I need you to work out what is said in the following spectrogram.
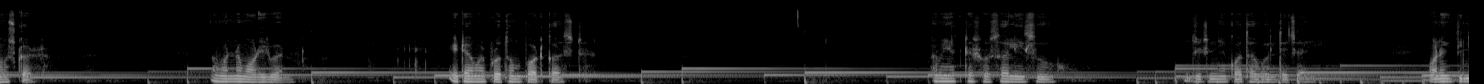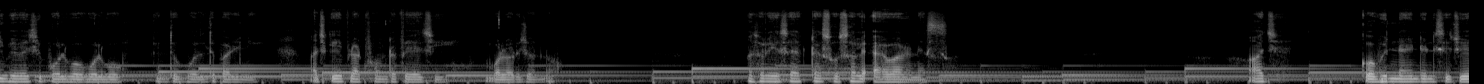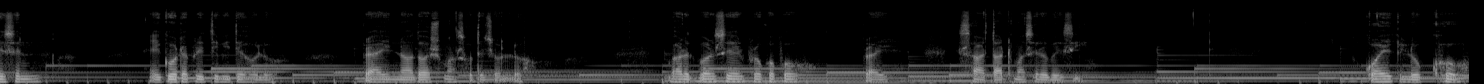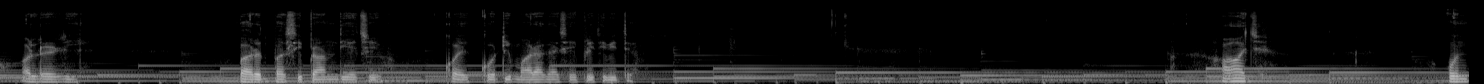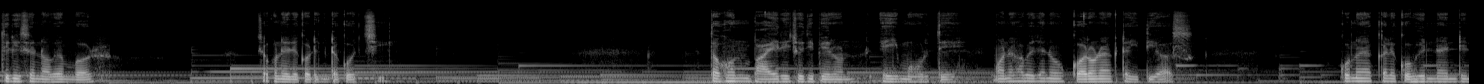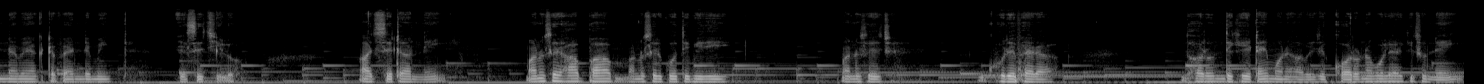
নমস্কার। আমার নাম অনির্বাণ। এটা আমার প্রথম পডকাস্ট আমি একটা সোশ্যাল ইস্যু যেটা নিয়ে কথা বলতে চাই। অনেক দিনই ভেবেছি বলব বলব, কিন্তু বলতে পারিনি। আজকে এই প্ল্যাটফর্মটা পেয়েছি বলার জন্য। আসলে এসে একটা সোশ্যাল অ্যাওয়ারনেস আজ কোভিড নাইন্টিন সিচুয়েশন এই গোটা পৃথিবীতে হলো, প্রায় ন দশ মাস হতে চলল। ভারতবর্ষের প্রকোপও প্রায় সাত আট মাসেরও বেশি। কয়েক লক্ষ অলরেডি ভারতবাসী প্রাণ দিয়েছে, কয়েক কোটি মারা গেছে এই পৃথিবীতে। আজ উনতিরিশে নভেম্বর, যখন এই রেকর্ডিংটা করছি। তখন বাইরে যদি বেরোন এই মুহূর্তে, মনে হবে যেন করোনা একটা ইতিহাস। কোনো এককালে কোভিড নাইন্টিন নামে একটা প্যান্ডেমিক এসেছিল। আজ সেটা আর নেই। মানুষের হাব ভাব মানুষের গতিবিধি, মানুষের ঘুরে ফেরা। ধরন দেখে এটাই মনে হবে যে করোনা বলে আর কিছু নেই।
